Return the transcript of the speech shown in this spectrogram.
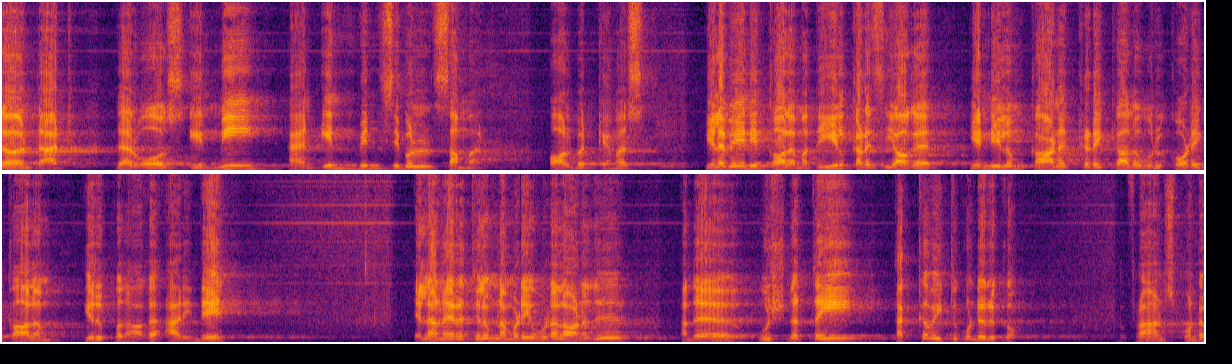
that that there in me me invincible summer summer. Albert Camus இளவேனிற் கால மத்தியில் கடைசியாக என்னிலும் காண கிடைக்காத ஒரு கோடை காலம் இருப்பதாக அறிந்தேன். எல்லா நேரத்திலும் நம்முடைய உடலானது அந்த உஷ்ணத்தை தக்க வைத்து கொண்டிருக்கும். பிரான்ஸ் போன்ற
